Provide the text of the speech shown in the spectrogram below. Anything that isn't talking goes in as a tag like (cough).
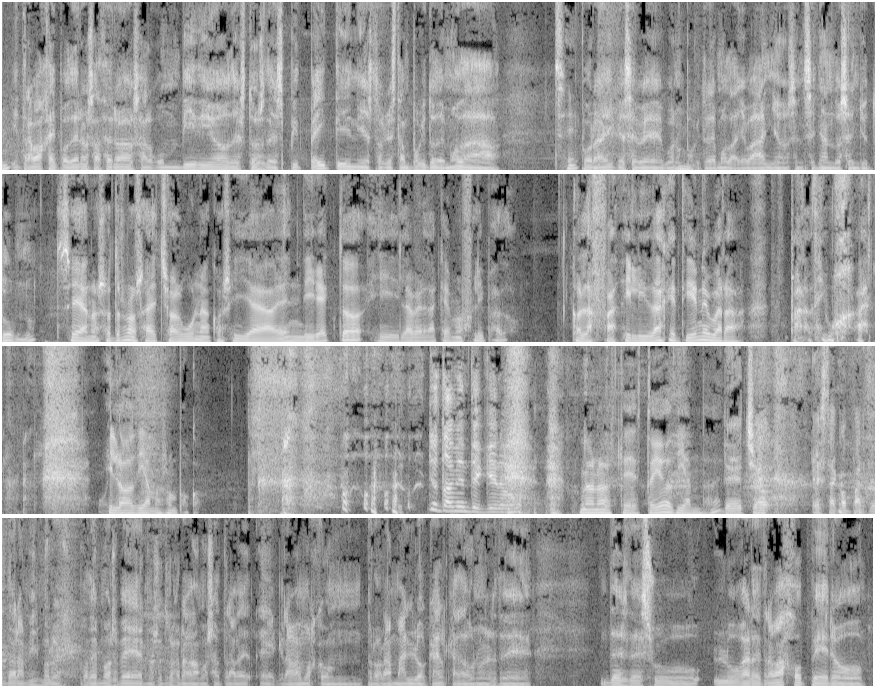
y trabaja y poderos haceros algún vídeo de estos de speed painting y esto que está un poquito de moda Sí. por ahí que se ve, bueno, un poquito de moda, lleva años enseñándose en YouTube, ¿no? Sí, a nosotros nos ha hecho alguna cosilla en directo y la verdad que hemos flipado. Con la facilidad que tiene para, para dibujar. Y lo odiamos un poco. (laughs) Yo también te quiero. (laughs) No, no, te estoy odiando. ¿eh? De hecho, está compartiendo ahora mismo, lo podemos ver, nosotros grabamos a través, eh, grabamos con programa local, cada uno desde, desde su lugar de trabajo, pero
